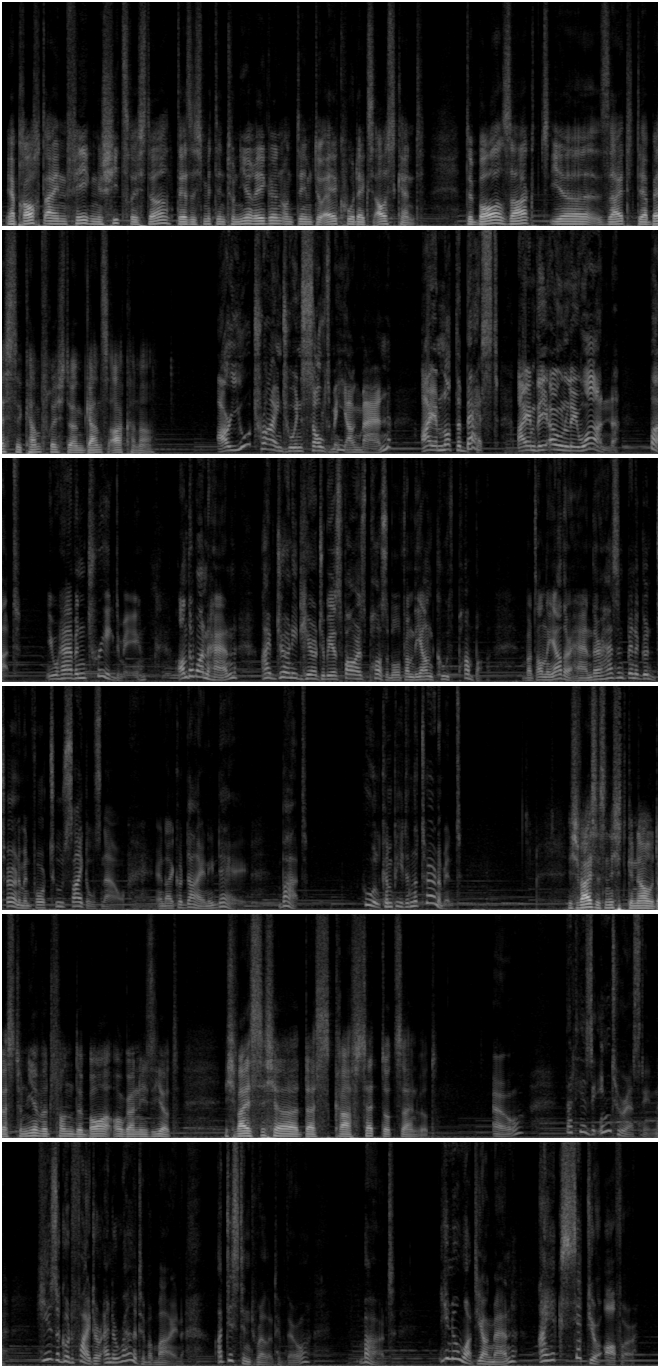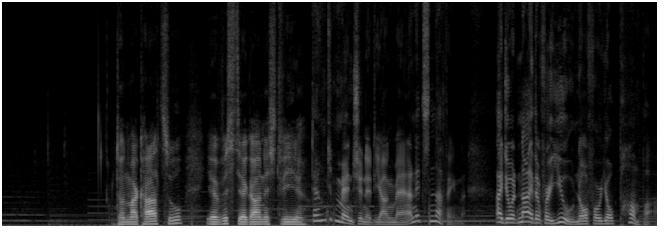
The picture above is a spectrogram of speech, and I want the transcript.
Er braucht einen fähigen Schiedsrichter, der sich mit den Turnierregeln und dem Duellkodex auskennt. De Boer sagt, ihr seid der beste Kampfrichter in ganz Arcana. Are you trying to insult me, young man? I am not the best. I am the only one. But you have intrigued me. On the one hand, I've journeyed here to be as far as possible from the uncouth Pampa. But on the other hand, there hasn't been a good tournament for two cycles now, and I could die any day. But who will compete in the tournament? Ich weiß es nicht genau, das Turnier wird von De Boer organisiert. Ich weiß sicher, dass Graf Set dort sein wird. Oh, that is interesting. He is a good fighter and a relative of mine. A distant relative, though. But, you know what, young man? I accept your offer. Don Makazu, ihr wisst ja gar nicht wie... Don't mention it, young man. It's nothing. I do it neither for you nor for your pampa.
